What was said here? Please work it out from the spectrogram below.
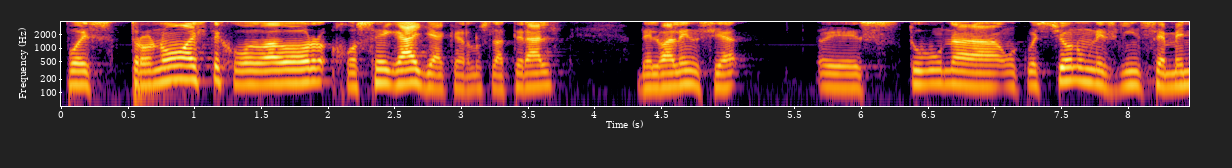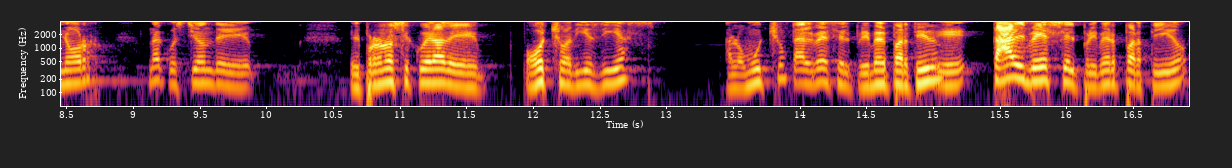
pues tronó a este jugador José Gaya, Carlos Lateral, del Valencia. Tuvo una, una cuestión, un esguince menor, una cuestión de. El pronóstico era de 8 a 10 días, a lo mucho. Tal vez el primer partido. Eh, tal vez el primer partido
